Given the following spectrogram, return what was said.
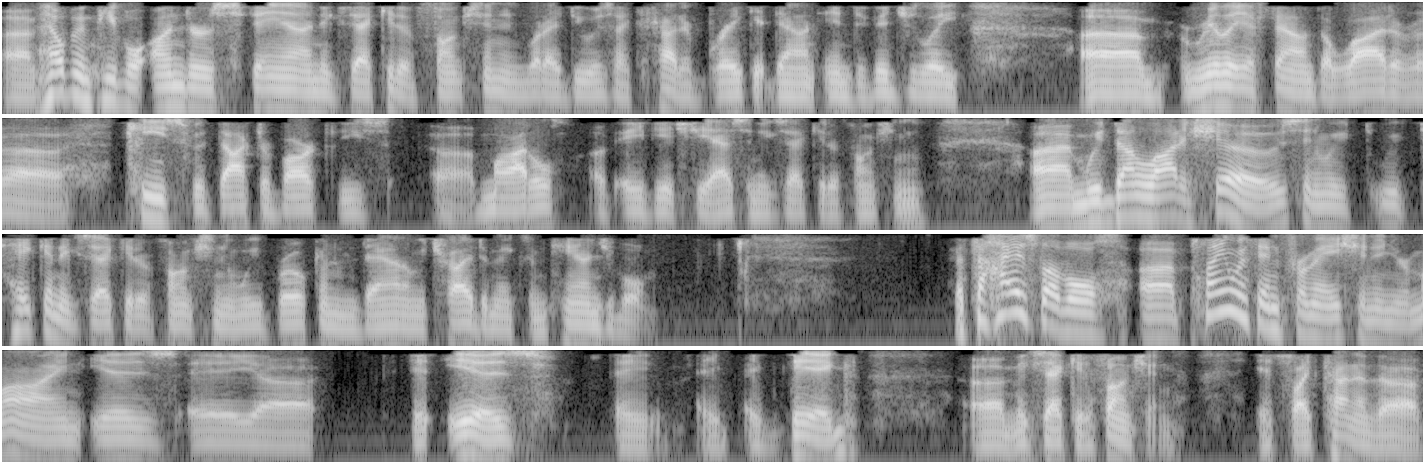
Um, helping people understand executive function, and what I do is I try to break it down individually um, really have found a lot of uh, peace with Dr. Barkley's uh, model of ADHD as an executive function. Um, we've done a lot of shows, and we've, we've taken executive function and we've broken them down and we tried to make them tangible. At the highest level, uh, playing with information in your mind is a uh, it is a, a, a big um, executive function. It's like kind of the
